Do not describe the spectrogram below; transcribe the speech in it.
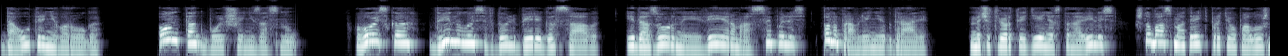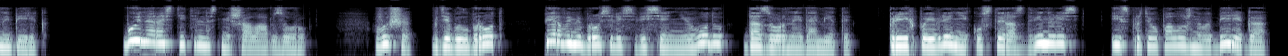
до утреннего рога. Он так больше не заснул. Войско двинулось вдоль берега Савы, и дозорные веером рассыпались по направлению к Драве. На четвертый день остановились, чтобы осмотреть противоположный берег. Буйная растительность мешала обзору. Выше, где был брод, первыми бросились в весеннюю воду дозорные дометы. При их появлении кусты раздвинулись, и с противоположного берега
